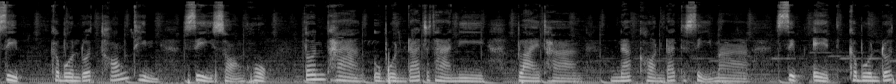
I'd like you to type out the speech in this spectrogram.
10. ขบวนรถท้องถิ่น 426 ต้นทางอุบลราชธานี ปลายทางนครราชสีมา 11. ขบวนรถ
